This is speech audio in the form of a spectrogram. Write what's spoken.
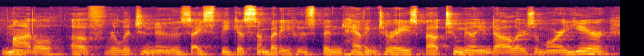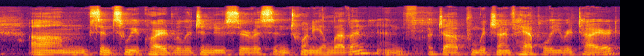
model of religion news. I speak as somebody who's been having to raise about $2 million or more a year um, since we acquired Religion News Service in 2011, and a job from which I've happily retired.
